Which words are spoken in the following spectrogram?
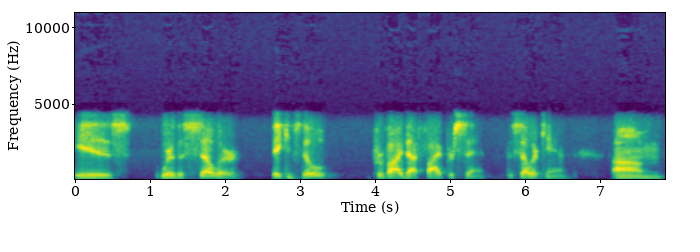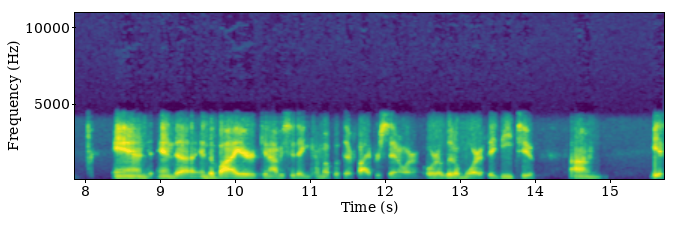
is where the seller they can still provide that five percent. The seller can, um, and and uh, and the buyer can obviously they can come up with their five percent or or a little more if they need to. Um, if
